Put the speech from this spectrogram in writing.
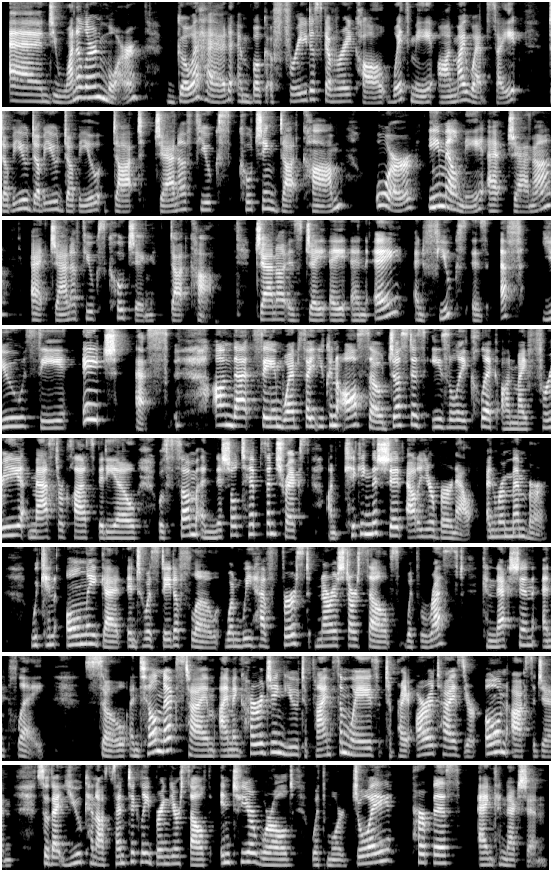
and you want to learn more, go ahead and book a free discovery call with me on my website, www.janafuchscoaching.com, or email me at jana at janafuchscoaching.com. Jana is J A N A, and Fuchs is F U C H S. On that same website, you can also just as easily click on my free masterclass video with some initial tips and tricks on kicking the shit out of your burnout. And remember, we can only get into a state of flow when we have first nourished ourselves with rest, connection, and play. So until next time, I'm encouraging you to find some ways to prioritize your own oxygen so that you can authentically bring yourself into your world with more joy, purpose, and connection.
